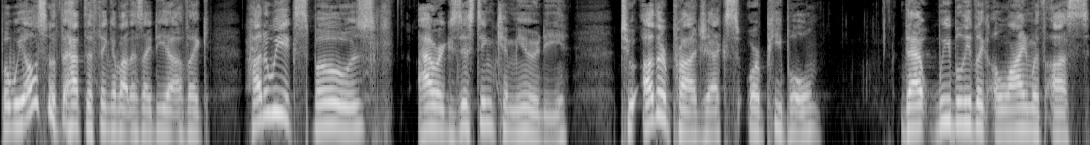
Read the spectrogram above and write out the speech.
But we also have to think about this idea of like, how do we expose our existing community to other projects or people that we believe like align with us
